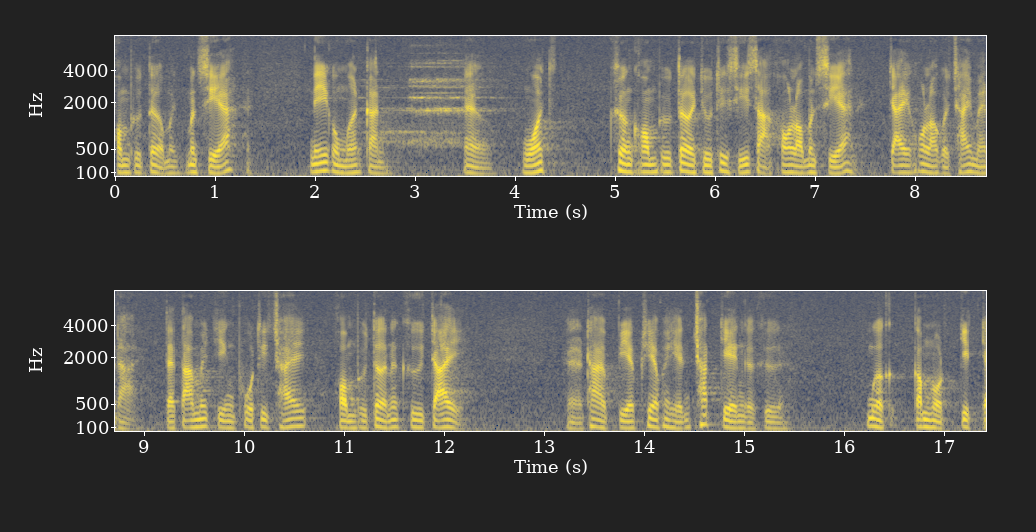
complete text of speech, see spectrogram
คอมพิวเตอร์มันมันเสีย นี้ก็เหมือนกันหัว เครื่องคอมพิวเตอร์อยู่ที่ศีรษะของเรามันเสีย ใจของเราก็ใช้ไม่ได้ แต่ตามไม่จริงผู้ที่ใช้คอมพิวเตอร์นั่นคือใจ ถ้าเปรียบเทียบให้เห็นชัดเจนก็คือ เมื่อกำหนดจิตใจ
